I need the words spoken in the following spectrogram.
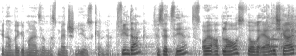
den haben wir gemeinsam, dass Menschen Jesus kennenlernen. Vielen Dank fürs Erzählen, das ist euer Applaus für eure Ehrlichkeit.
